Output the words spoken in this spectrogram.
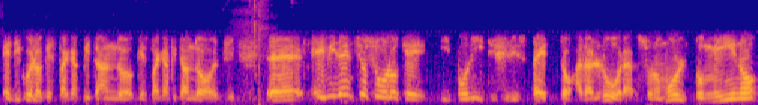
e di quello che sta capitando, che sta capitando oggi. Eh, evidenzio solo che i politici rispetto ad allora sono molto meno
